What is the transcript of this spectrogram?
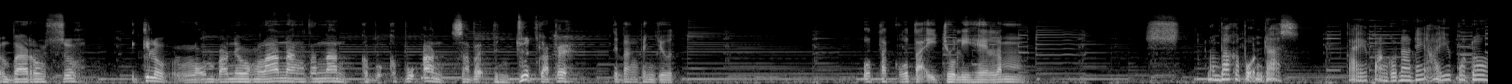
lomba rusuh. Iki lho lombane wong lanang tenan kepuk-kepukan sampai benjut kabeh. Timbang benjut. Utekku tak ijo li helm Shh, lomba kepuk ndas. Kayak panggonane ayo podo.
